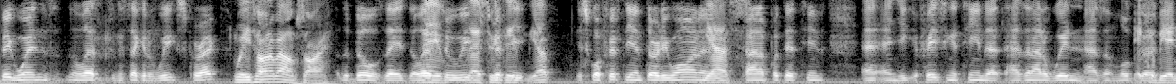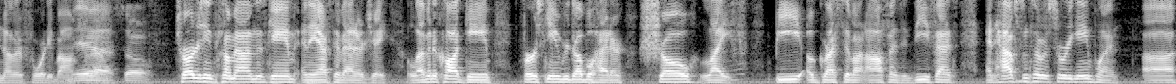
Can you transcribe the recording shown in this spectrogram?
big wins in the last two consecutive weeks. Correct? what are you talking about? I'm sorry. The Bills, they the last They've- two weeks, Last two weeks. 50, they- yep. They score 50 and 31 and Yes. kind of put their teams and, and you're facing a team that hasn't had a win and hasn't looked It good. could be another 40 bomb for yeah, so Chargers need to come out in this game, and they have to have energy. 11 o'clock game, first game of your doubleheader. Show life. Be aggressive on offense and defense, and have some sort of game plan. Uh,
